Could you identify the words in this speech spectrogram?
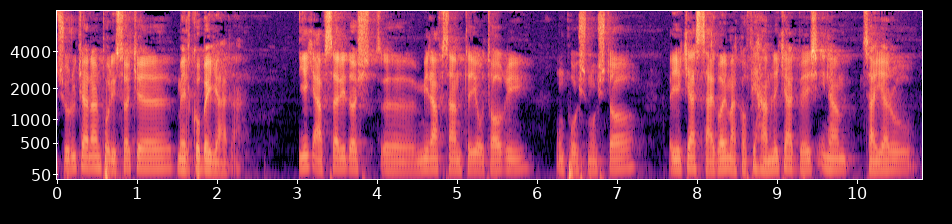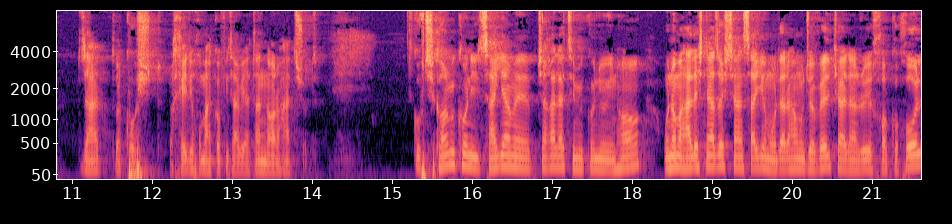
شروع کردن پلیسا که ملکو بگردن. یک افسری داشت می‌رفت سمت یه اتاقی اون پشت مشتا یکی از سگای مکافی حمله کرد بهش. اینم سگه رو زد و کشت و خیلی خوب مکافی طبیعتا ناراحت شد. گفت چیکار می‌کنی؟ سگمه چه غلطی می‌کنی و اینها؟ اونا محلش نذاشتن سگ مرده رو همونجا ول کردن روی خاک و خل.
